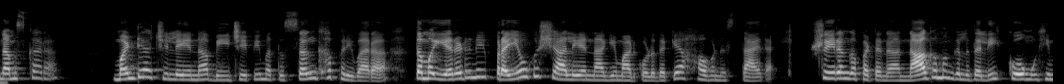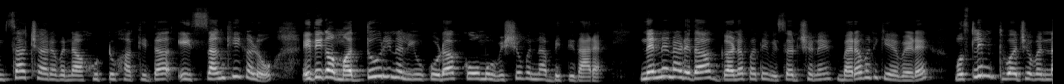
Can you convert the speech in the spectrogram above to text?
ನಮಸ್ಕಾರ. ಮಂಡ್ಯ ಜಿಲ್ಲೆಯನ್ನ ಬಿಜೆಪಿ ಮತ್ತು ಸಂಘ ಪರಿವಾರ ತಮ್ಮ ಎರಡನೇ ಪ್ರಯೋಗ ಶಾಲೆಯನ್ನಾಗಿ ಮಾಡಿಕೊಳ್ಳೋದಕ್ಕೆ ಹವಣಿಸ್ತಾ ಇದೆ. ಶ್ರೀರಂಗಪಟ್ಟಣ ನಾಗಮಂಗಲದಲ್ಲಿ ಕೋಮು ಹಿಂಸಾಚಾರವನ್ನ ಹುಟ್ಟು ಹಾಕಿದ್ದ ಈ ಸಂಘಿಗಳು ಇದೀಗ ಮದ್ದೂರಿನಲ್ಲಿಯೂ ಕೂಡ ಕೋಮು ವಿಷವನ್ನ ಬಿತ್ತಿದ್ದಾರೆ. ನಿನ್ನೆ ನಡೆದ ಗಣಪತಿ ವಿಸರ್ಜನೆ ಮೆರವಣಿಗೆಯ ವೇಳೆ ಮುಸ್ಲಿಂ ಧ್ವಜವನ್ನ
